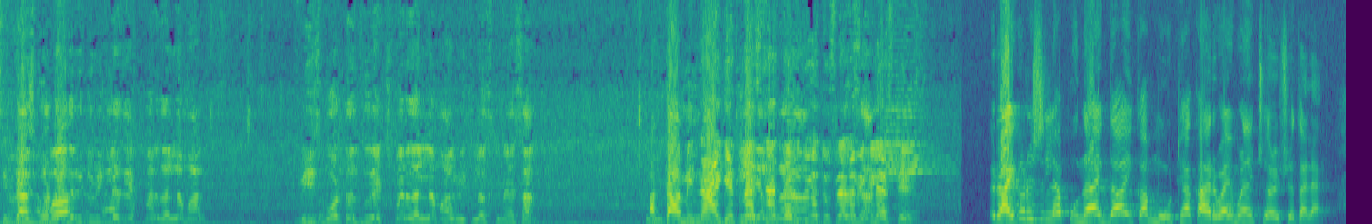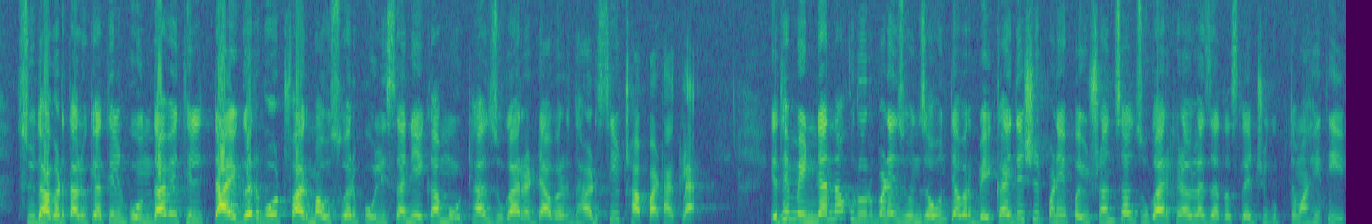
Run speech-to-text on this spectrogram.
सिद्धार्थ बॉटल तरी तू विकलेस एक्सपायर झालेला माल. वीस बॉटल तू एक्सपायर झालेला माल विकलास की नाही सांग. आता आम्ही नाही घेतले असते तरी. तुझ्या दुसऱ्याला कसा? विकले असते. रायगड जिल्हा पुन्हा एकदा एका मोठ्या कारवाईमुळे चर्चेत आलाय. सुधागड तालुक्यातील गोंदाव येथील टायगर गोट फार्म हाऊसवर पोलिसांनी एका मोठ्या जुगार अड्ड्यावर धाडसी छापा टाकला येथे मेंढ्यांना क्रूरपणे झुंजवून त्यावर बेकायदेशीरपणे पैशांचा जुगार खेळवला जात असल्याची गुप्त माहिती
